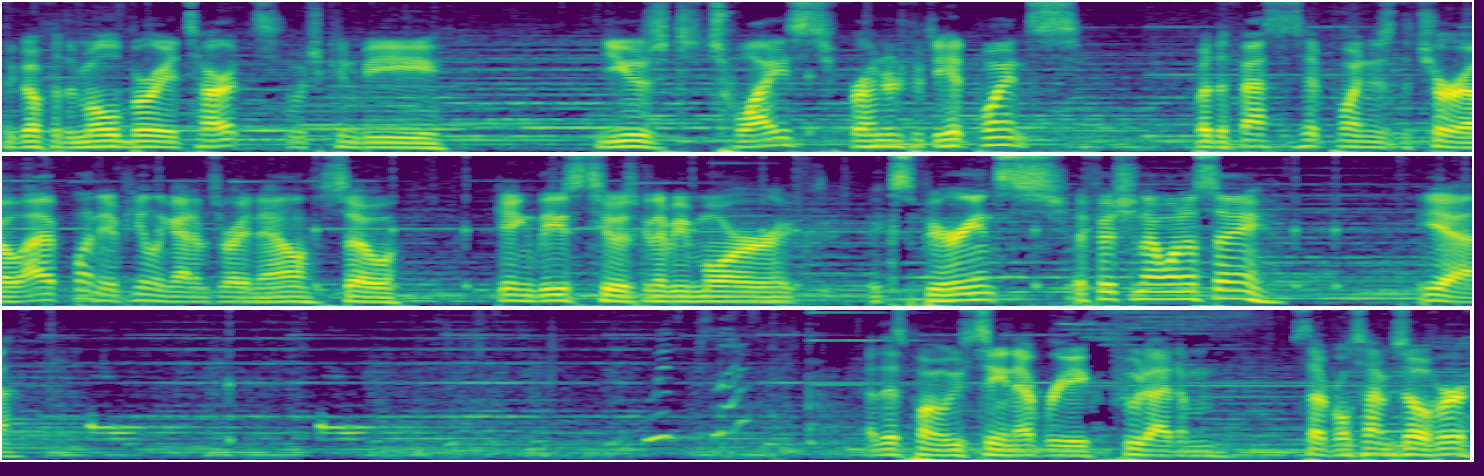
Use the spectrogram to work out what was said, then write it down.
We go for the mulberry tart, which can be used twice for 150 hit points. But the fastest hit point is the churro. I have plenty of healing items right now, so getting these two is going to be more experience efficient, I want to say. Yeah. With. At this point, we've seen every food item several times over.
